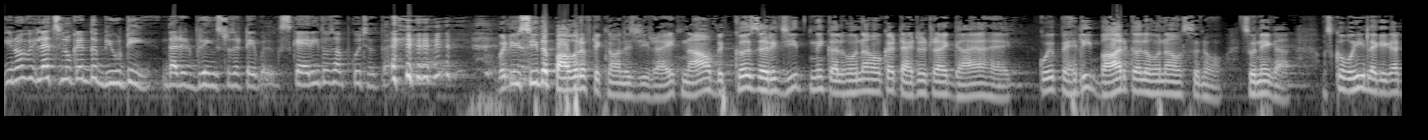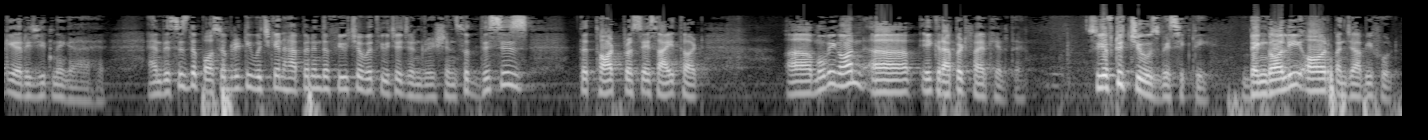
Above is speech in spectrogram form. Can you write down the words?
you know let's look at the beauty that it brings to the table scary तो सब कुछ होता है। But you see the power of technology right now because Arijit ने कल होना होकर टाइटल ट्रैक गाया है कोई पहली बार कल होना हो सुनो सुनेगा उसको वही लगेगा कि अरिजीत ने गाया है and this is the possibility which can happen in the future with future generation so this is the thought process I thought moving on एक रैपिड फायर खेलते हैं। So you have to choose basically Bengali और पंजाबी फ़ूड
